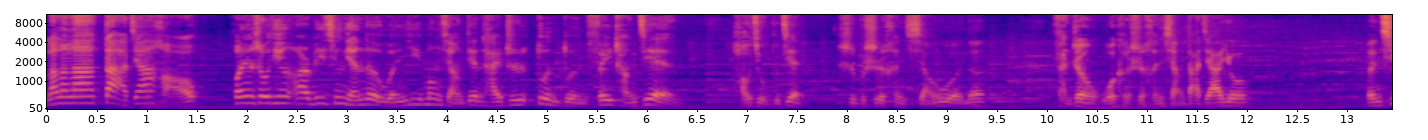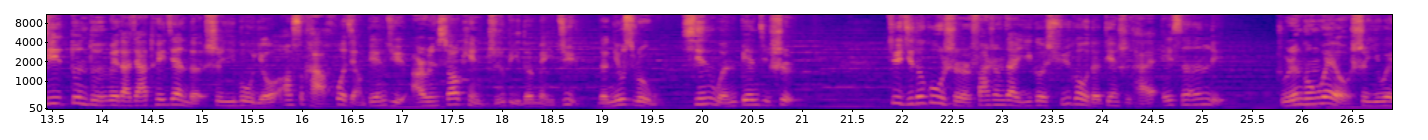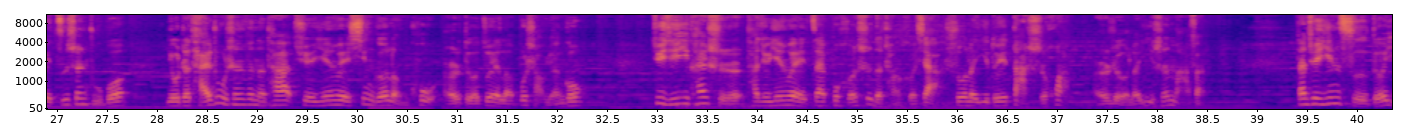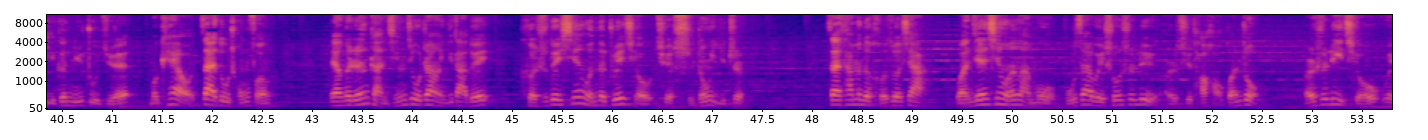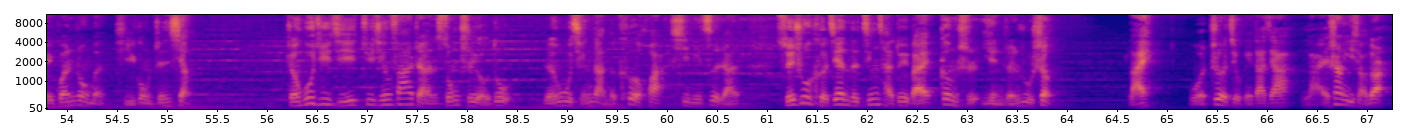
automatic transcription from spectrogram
啦啦啦！大家好，欢迎收听二逼青年的文艺梦想电台之顿顿非常见。好久不见，是不是很想我呢？反正我可是很想大家哟。本期顿顿为大家推荐的是一部由奥斯卡获奖编剧 Aaron Sorkin 执笔的美剧《The Newsroom》新闻编辑室。剧集的故事发生在一个虚构的电视台 ACN 里，主人公 Will 是一位资深主播。有着台柱身份的他，却因为性格冷酷而得罪了不少员工。剧集一开始，他就因为在不合适的场合下说了一堆大实话而惹了一身麻烦，但却因此得以跟女主角 m i c h a e 再度重逢。两个人感情旧账一大堆，可是对新闻的追求却始终一致。在他们的合作下，晚间新闻栏目不再为收视率而去讨好观众，而是力求为观众们提供真相。整部剧集剧情发展松弛有度，人物情感的刻画细腻自然，随处可见的精彩对白更是引人入胜。来，我这就给大家来上一小段。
